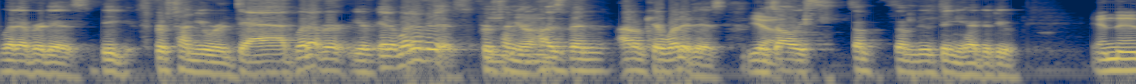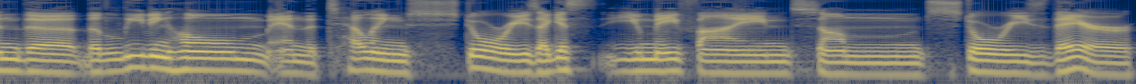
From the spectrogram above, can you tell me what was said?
whatever it is, be first time you were a dad, whatever, you're, whatever it is, 1st time you're a husband, I don't care what it is. There's always some some new thing you had to do. And then the the leaving home and the telling stories i guess you may find some stories there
